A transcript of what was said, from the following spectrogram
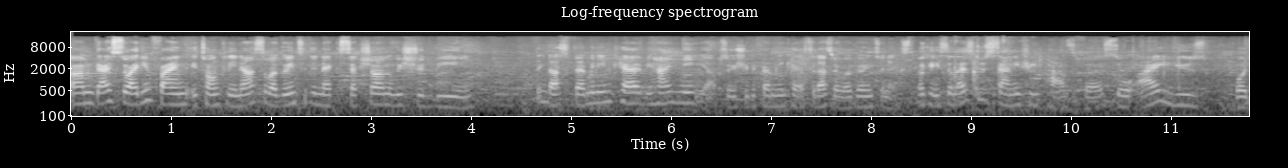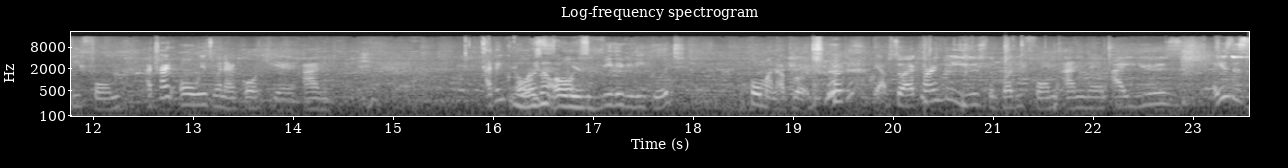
Um, guys, so I didn't find a tongue cleaner, so we're going to the next section. We should be, I think that's feminine care behind me. Yeah, so it should be feminine care. So that's where we're going to next. Okay, so let's do sanitary pads first. So I use Bodyform. I tried always when I got here, and I think It always wasn't always. really really good home and abroad yeah so i currently use the body foam and then i use i use this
